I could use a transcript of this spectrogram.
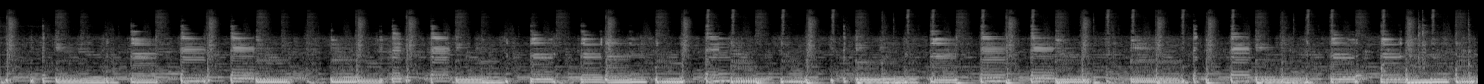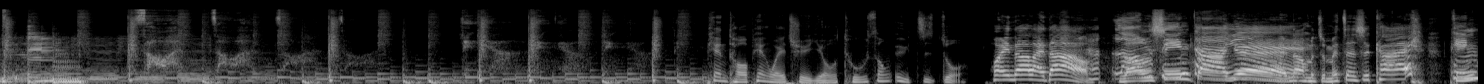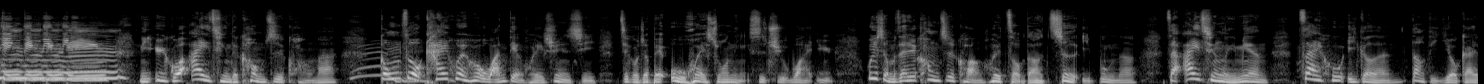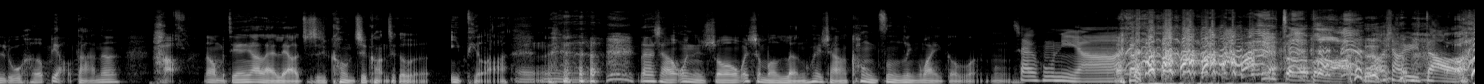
片头片尾曲由涂松玉制作，欢迎大家来到龙心大悦。那我们准备正式开，停停停停停。你遇过爱情的控制狂吗？工作开会会晚点回讯息，结果就被误会说你是去外遇。为什么这些控制狂会走到这一步呢？在爱情里面，在乎一个人到底又该如何表达呢？好，那我们今天要来聊就是控制狂这个。议题啦，嗯、那想要问你说，为什么人会想要控制另外一个人？嗯，在乎你啊，真的，好想遇到，啊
